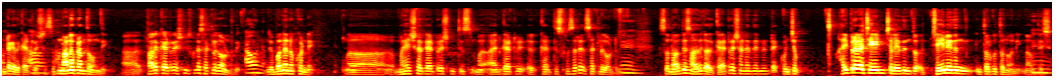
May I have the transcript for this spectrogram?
ఉంటాయి కదా క్యారెక్టరేషన్స్ ఇప్పుడు నాన్న ప్రేమతో ఉంది. తారక్ క్యారెక్టరేషన్ తీసుకుంటే సెటిల్గా ఉంటుంది. ఇవన్నీ అనుకోండి మహేష్ గారి క్యారెక్టరేషన్ తీసుకు ఆయన క్యారెక్టర్ తీసుకున్నా సరే సెటిల్గా ఉంటుంది. సో నా ఉద్దేశం అది కాదు. క్యారెక్టరేషన్ అనేది ఏంటంటే కొంచెం హైపర్గా చేయించలేదు ఇంత చేయలేదు ఇంతవరకు తను అని నా ఉద్దేశం.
